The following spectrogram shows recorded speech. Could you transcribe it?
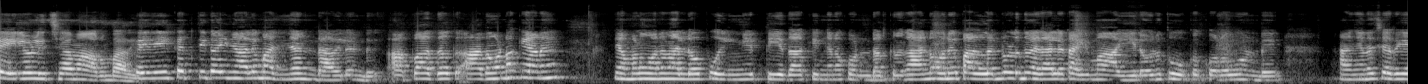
വെയിലൊളിച്ചാ മാറും പെരിയൊക്കെ എത്തി കഴിഞ്ഞാൽ മഞ്ഞ ഉണ്ടാവലുണ്ട് അപ്പൊ അതൊക്കെ അതുകൊണ്ടൊക്കെയാണ് നമ്മൾ ഓനെ നല്ല പൊയിഞ്ഞിട്ട് ഇതാക്കി ഇങ്ങനെ കൊണ്ടിറക്കുന്നത് കാരണം ഓന് പള്ളന്റെ ഉള്ളിൽ നിന്ന് വരാനുള്ള ടൈം ആയില്ല. ഓന് തൂക്കക്കുറവുണ്ട്. അങ്ങനെ ചെറിയ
